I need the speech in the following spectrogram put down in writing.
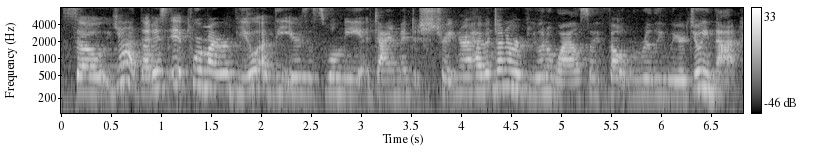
So yeah, that is it for my review of the Irresistible Me Diamond Straightener. I haven't done a review in a while, so I felt really weird doing that.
